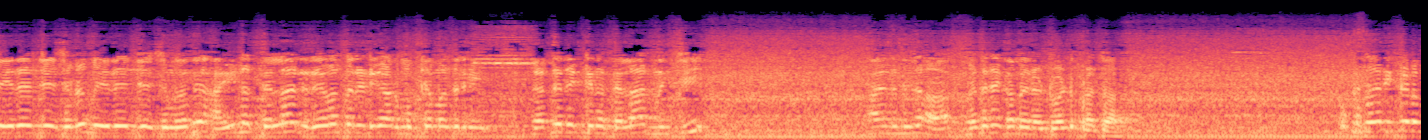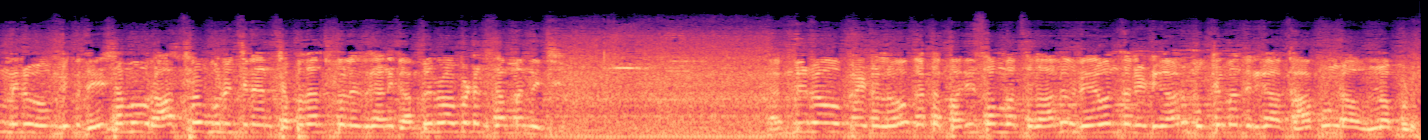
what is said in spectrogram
మీరేం చేసాడు మీరేం చేసాడు అని అయిన తెల్లారి రేవంత్ రెడ్డి గారు ముఖ్యమంత్రి గద్దెనెక్కిన తెల్లారి నుంచి ఆయన మీద వ్యతిరేకమైనటువంటి ప్రచారం. ఒకసారి ఇక్కడ మీరు మీకు దేశము రాష్ట్రం గురించి నేను చెప్పదలుచుకోలేదు కానీ గంభీరావుపేటకు సంబంధించి. గంభీరావుపేటలో గత పది సంవత్సరాలు రేవంత్ రెడ్డి గారు ముఖ్యమంత్రిగా కాకుండా ఉన్నప్పుడు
